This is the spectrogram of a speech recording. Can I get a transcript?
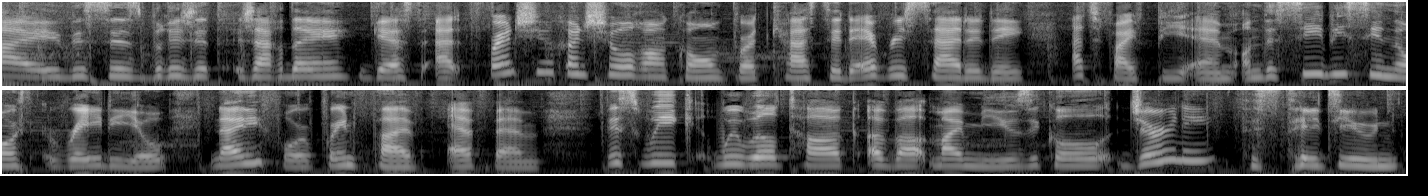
Hi, this is Brigitte Jardin, guest at French Yukon Show Rencontre, broadcasted every Saturday at 5 p.m. on the CBC North Radio 94.5 FM. This week, we will talk about my musical journey, so stay tuned.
